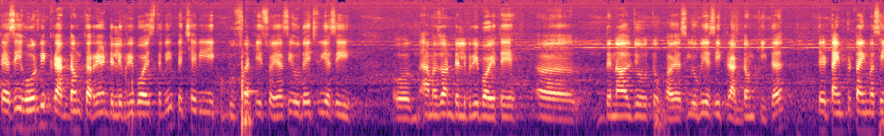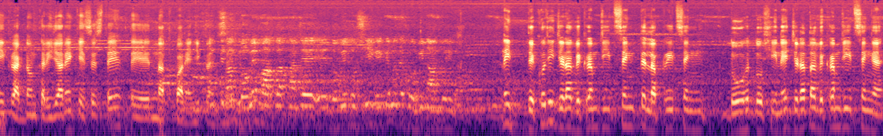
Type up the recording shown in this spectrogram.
ਤੇ ਅਸੀਂ ਹੋਰ ਵੀ ਕ੍ਰੈਕਡਾਊਨ ਕਰ ਰਹੇ ਹਾਂ ਡਿਲੀਵਰੀ ਬॉयਜ਼ ਤੇ ਵੀ। ਪਿੱਛੇ ਵੀ ਇੱਕ ਦੂਸਰਾ ਕੇਸ ਹੋਇਆ ਸੀ, ਉਹਦੇ 'ਚ ਵੀ ਅਸੀਂ, ਉਹ Amazon ਡਿਲੀਵਰੀ ਬॉय ਤੇ ਦੇ ਨਾਲ ਜੋ ਧੋਖਾ ਹੋਇਆ ਸੀ, ਉਹ ਵੀ ਅਸੀਂ ਕ੍ਰੈਕਡਾਊਨ ਕੀਤਾ। ਤੇ ਟਾਈਮ ਟੂ ਟਾਈਮ ਅਸੀਂ ਕ੍ਰੈਕ ਡਾਊਨ ਕਰੀ ਜਾ ਰਹੇ ਹਾਂ ਕੇਸਿਸ ਤੇ ਤੇ ਨੱਥ ਪਾ ਰਹੇ ਹਾਂ ਜੀ ਕ੍ਰਾਈਮ ਦੋਵੇਂ ਵਾਰਦਾਤਾਂ 'ਚ ਇਹ ਦੋਵੇਂ ਦੋਸ਼ੀ ਹੈਗੇ ਕਿ ਉਹਨਾਂ ਦੇ ਹੋਰ ਵੀ ਨਾਮ ਕੋਈ ਨਹੀਂ ਦੇਖੋ ਜੀ ਜਿਹੜਾ ਵਿਕਰਮਜੀਤ ਸਿੰਘ ਤੇ ਲਵਪ੍ਰੀਤ ਸਿੰਘ ਦੋ ਦੋਸ਼ੀ ਨੇ ਜਿਹੜਾ ਤਾਂ ਵਿਕਰਮਜੀਤ ਸਿੰਘ ਹੈ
